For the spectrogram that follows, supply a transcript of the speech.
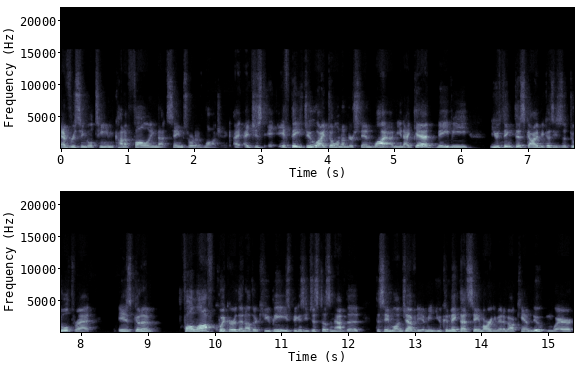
every single team kind of following that same sort of logic. I, I, just, if they do, I don't understand why. I mean, I get maybe you think this guy, because he's a dual threat, is going to fall off quicker than other QBs because he just doesn't have the, the same longevity. I mean, you can make that same argument about Cam Newton, where,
